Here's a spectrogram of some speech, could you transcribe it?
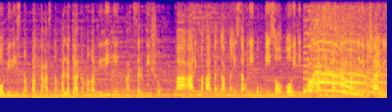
o bilis ng pagtaas ng halaga ng mga bilihin at serbisyo. maaaring makatanggap ng isang libong piso o higit pa ang isang AKAP beneficiary.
